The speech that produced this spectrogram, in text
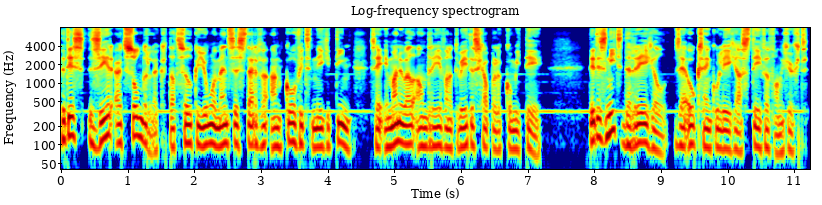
Het is zeer uitzonderlijk dat zulke jonge mensen sterven aan COVID-19, zei Emmanuel André van het Wetenschappelijk Comité. Dit is niet de regel, zei ook zijn collega Steven van Gucht.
